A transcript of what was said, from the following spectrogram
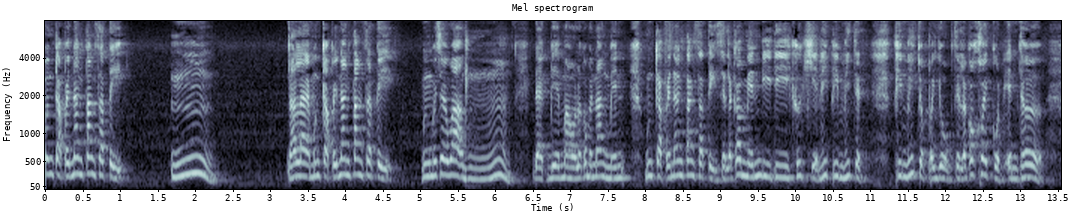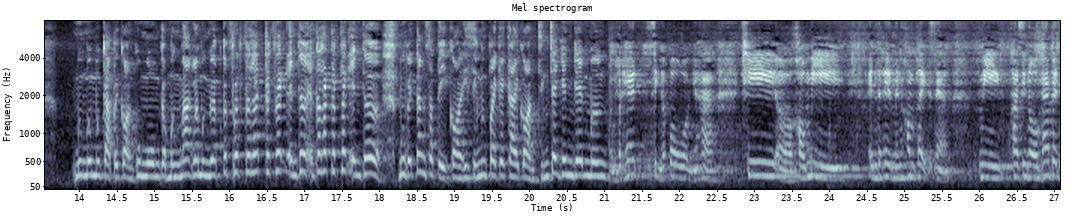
มึงกลับไปนั่งตั้งสติ อืมนั่นแหละมึงกลับไปนั่งตั้งสติ มึงไม่ใช่ว่าหืมแดกเบียร์เมาแล้วก็มานั่งเม้น มึงกลับไปนั่งตั้งสติ เสร็จแล้วก็เม้นดีๆ คือเขียนให้พิมพ์ให้เสร็จพิมพ์ให้จบประโยคเสร็จแล้วก็ค่อยกด enter มึงมึงมึงกลับไปก่อนกูงงกับมึงมากแล้วมึงแบบแท็กแท็กแท็กแท็ก enter แท็กแท็กแท็ก enter มึงไปตั้งสติก่อนอีสิงมึงไปไกลๆก่อนสิงใจเย็นๆมึงประเทศสิงคโปร์อย่างเงี้ยค่ะที่เอ่อเขามี entertainment complex เนี่ย มีคาสิโนแค่เป็น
